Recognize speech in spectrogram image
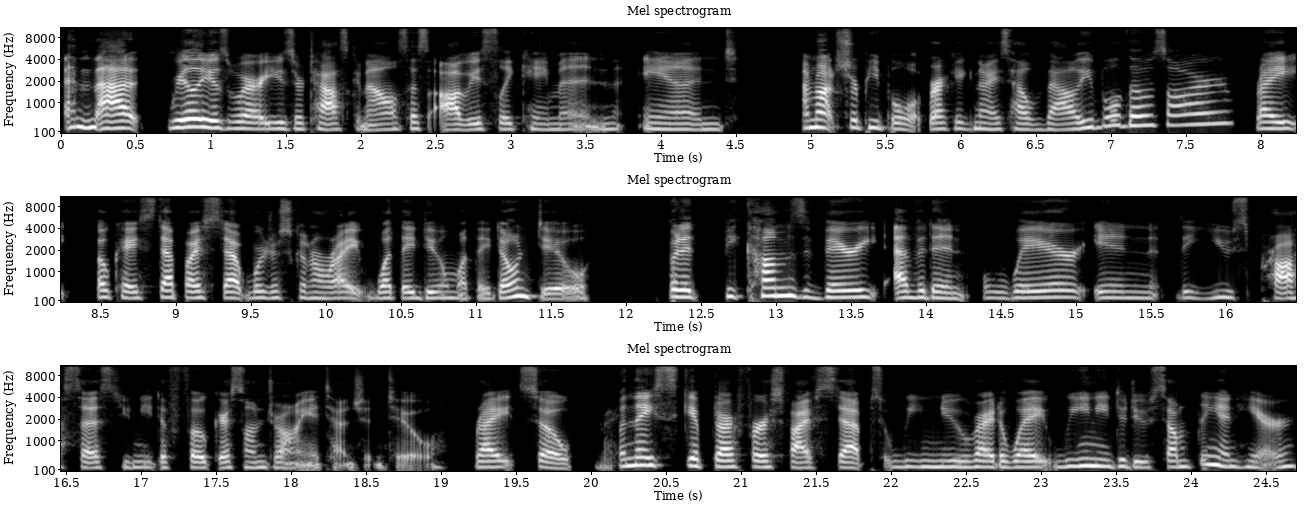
And that really is where user task analysis obviously came in. And I'm not sure people recognize how valuable those are, right? Okay, step by step, we're just going to write what they do and what they don't do. But it becomes very evident where in the use process you need to focus on drawing attention to, right? So right. when they skipped our first five steps, we knew right away we need to do something in here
